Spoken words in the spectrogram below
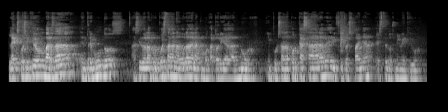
La exposición Barzar, Entre Mundos, ha sido la propuesta ganadora de la convocatoria NUR, impulsada por Casa Árabe y Fruto España este 2021.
